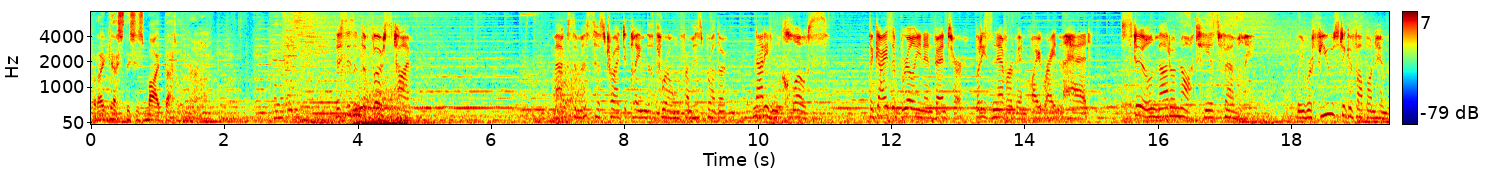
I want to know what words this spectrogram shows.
but I guess this is my battle now. This isn't the first time. Maximus has tried to claim the throne from his brother. Not even close. The guy's a brilliant inventor, but he's never been quite right in the head. Still, mad or not, he is family. We refuse to give up on him,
